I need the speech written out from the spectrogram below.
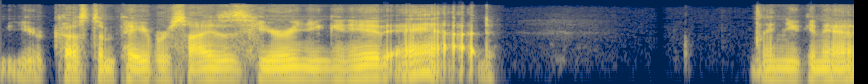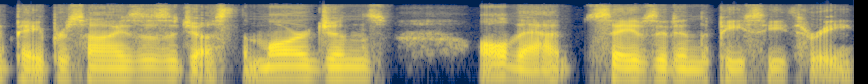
your custom paper sizes here, and you can hit Add. And you can add paper sizes, adjust the margins, all that saves it in the PC3.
